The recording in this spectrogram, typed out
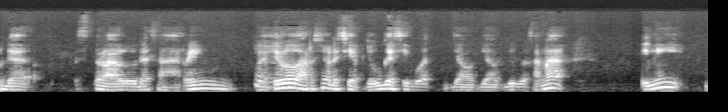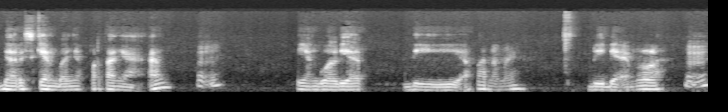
udah setelah lu udah saring berarti Mm-mm. lu harusnya udah siap juga sih buat jawab-jawab juga. Karena ini dari sekian banyak pertanyaan Mm-mm. yang gue lihat di apa namanya di DM lu lah. Mm-mm.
